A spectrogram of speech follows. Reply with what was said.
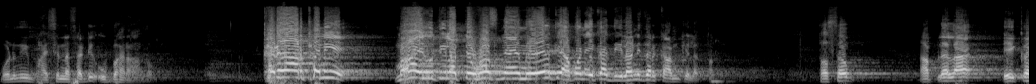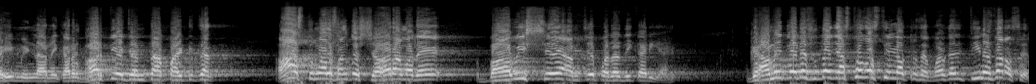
म्हणून मी भाषणासाठी उभा राहिलो. खऱ्या अर्थाने महायुतीला तेव्हाच न्याय मिळेल की आपण एका दिलाने जर काम केलं तर. तसं आपल्याला एकही मिळणार नाही. कारण भारतीय जनता पार्टीचा आज तुम्हाला सांगतो शहरामध्ये बावीसशे आमचे पदाधिकारी आहेत. ग्रामीणमध्ये सुद्धा जास्तच असतील डॉक्टर साहेब मला कधी तीन हजार असेल.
